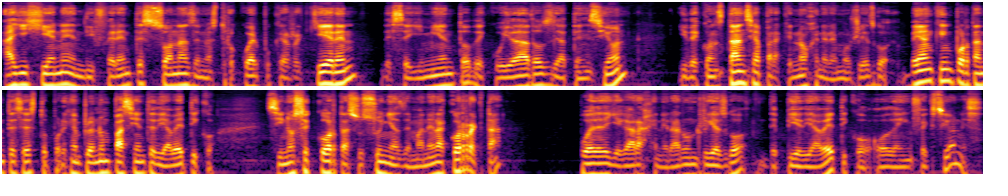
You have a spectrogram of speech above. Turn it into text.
Hay higiene en diferentes zonas de nuestro cuerpo que requieren de seguimiento, de cuidados, de atención y de constancia para que no generemos riesgo. Vean qué importante es esto. Por ejemplo, en un paciente diabético, si no se corta sus uñas de manera correcta, puede llegar a generar un riesgo de pie diabético o de infecciones.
